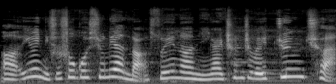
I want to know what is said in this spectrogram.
啊，因为你是受过训练的，所以呢，你应该称之为军犬。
